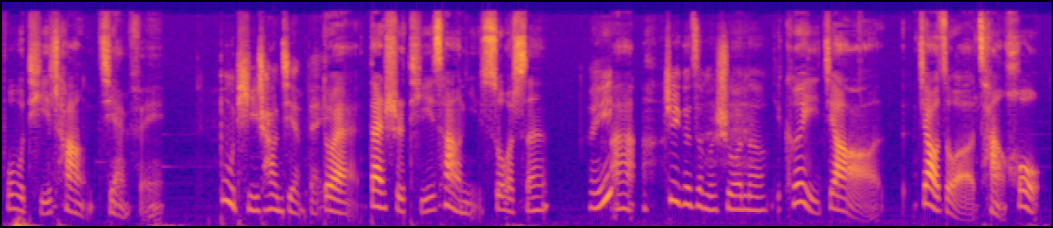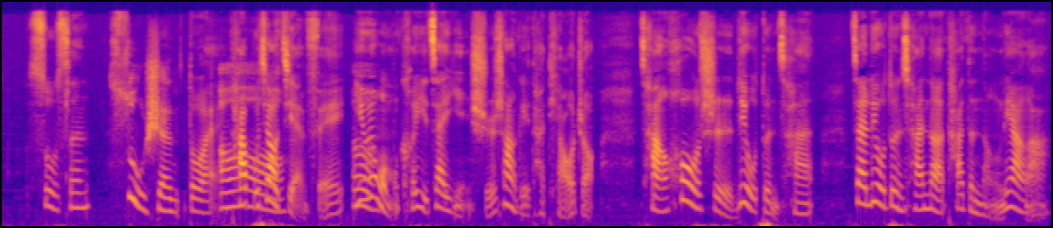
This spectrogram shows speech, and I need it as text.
不提倡减肥，不提倡减肥。对，但是提倡你瘦身哎，啊，这个怎么说呢？你可以叫叫做产后塑身。塑身。对，哦它不叫减肥，因为嗯我们可以在饮食上给它调整。产后是六顿餐，在六顿餐呢，它的能量啊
